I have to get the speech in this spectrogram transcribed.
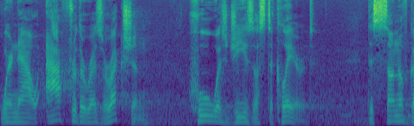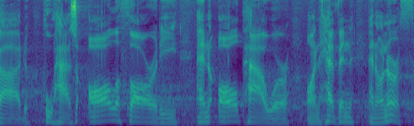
where now, after the resurrection, who was Jesus declared? The Son of God who has all authority and all power on heaven and on earth.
